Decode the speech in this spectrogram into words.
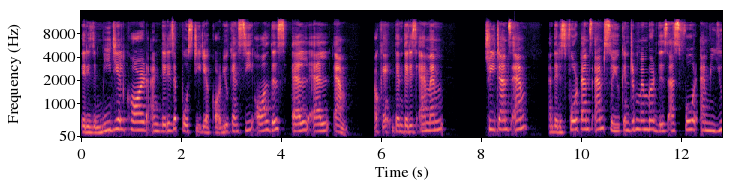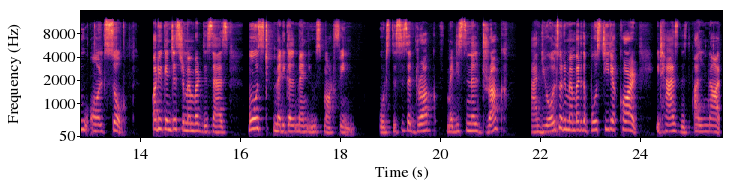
there is a medial cord, and there is a posterior cord. You can see all this L, L, M. Okay, then there is MM, 3 times M, and there is 4 times M. So you can remember this as 4MU also. Or you can just remember this as most medical men use morphine. Of course, This is a drug, medicinal drug. And you also remember the posterior cord. It has this ulnar,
